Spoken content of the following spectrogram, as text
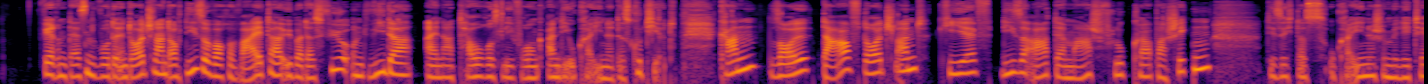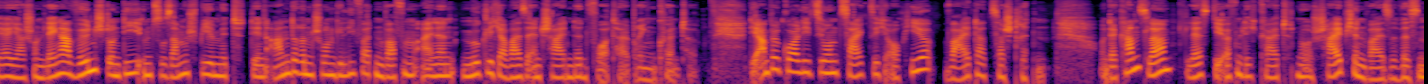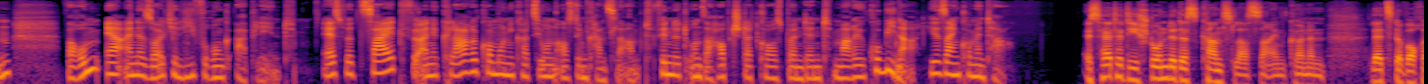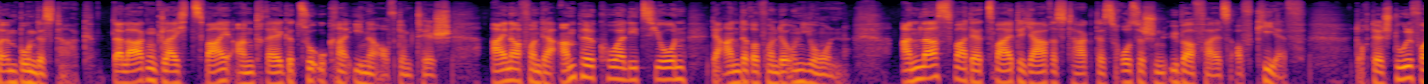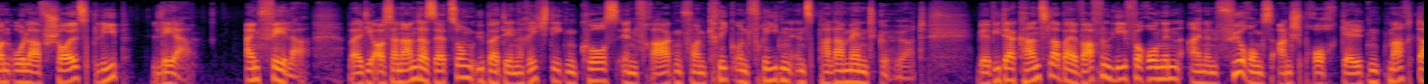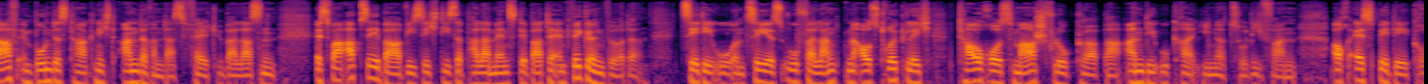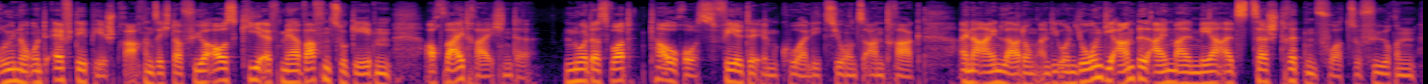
Währenddessen wurde in Deutschland auch diese Woche weiter über das Für und Wider einer Tauruslieferung an die Ukraine diskutiert. Kann, soll, darf Deutschland Kiew diese Art der Marschflugkörper schicken? Die sich das ukrainische Militär ja schon länger wünscht und die im Zusammenspiel mit den anderen schon gelieferten Waffen einen möglicherweise entscheidenden Vorteil bringen könnte. Die Ampelkoalition zeigt sich auch hier weiter zerstritten. Und der Kanzler lässt die Öffentlichkeit nur scheibchenweise wissen, warum er eine solche Lieferung ablehnt. Es wird Zeit für eine klare Kommunikation aus dem Kanzleramt, findet unser Hauptstadtkorrespondent Mario Kubina. Hier sein Kommentar. Es hätte die Stunde des Kanzlers sein können, letzte Woche im Bundestag. Da lagen gleich zwei Anträge zur Ukraine auf dem Tisch. Einer von der Ampelkoalition, der andere von der Union. Anlass war der zweite Jahrestag des russischen Überfalls auf Kiew. Doch der Stuhl von Olaf Scholz blieb leer. Ein Fehler, weil die Auseinandersetzung über den richtigen Kurs in Fragen von Krieg und Frieden ins Parlament gehört. Wer wie der Kanzler bei Waffenlieferungen einen Führungsanspruch geltend macht, darf im Bundestag nicht anderen das Feld überlassen. Es war absehbar, wie sich diese Parlamentsdebatte entwickeln würde. CDU und CSU verlangten ausdrücklich, Taurus Marschflugkörper an die Ukraine zu liefern. Auch SPD, Grüne und FDP sprachen sich dafür aus, Kiew mehr Waffen zu geben, auch weitreichende. Nur das Wort Taurus fehlte im Koalitionsantrag. Eine Einladung an die Union, die Ampel einmal mehr als zerstritten vorzuführen.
